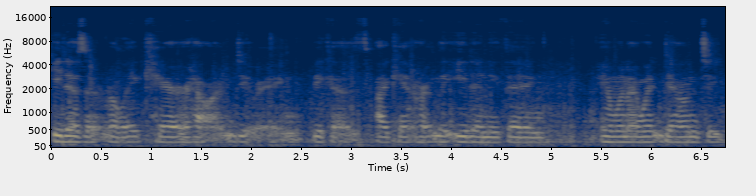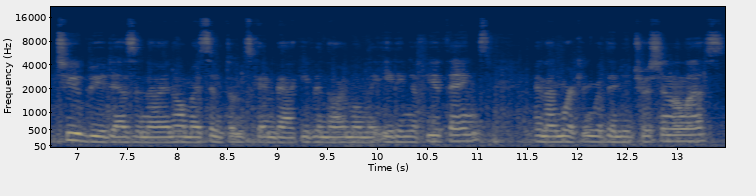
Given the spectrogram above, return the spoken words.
he doesn't really care how I'm doing because I can't hardly eat anything. And when I went down to two budesonide, all my symptoms came back, even though I'm only eating a few things. And I'm working with a nutritionalist.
